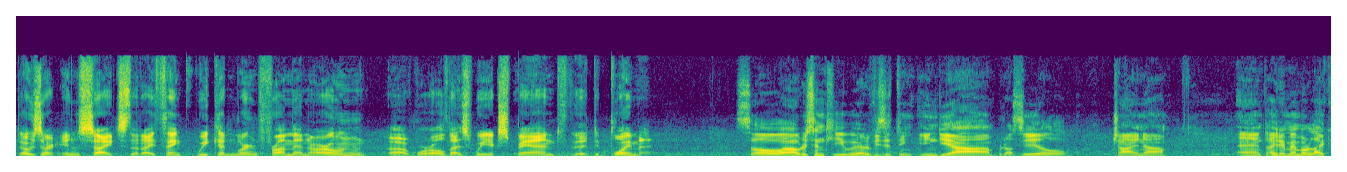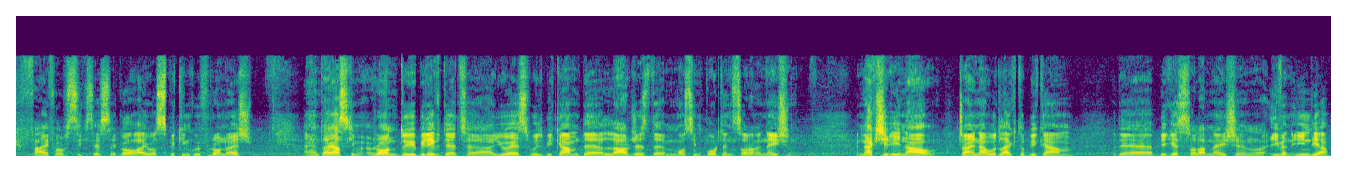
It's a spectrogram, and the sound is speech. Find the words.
those are insights that I think we can learn from in our own uh, world as we expand the deployment. So uh, recently we are visiting India, Brazil, China, and I remember like five or six years ago I was speaking with Ron and I asked him, Ron, do you believe that uh, US will become the largest, the most important solar nation? And actually now China would like to become the biggest solar nation, even India.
